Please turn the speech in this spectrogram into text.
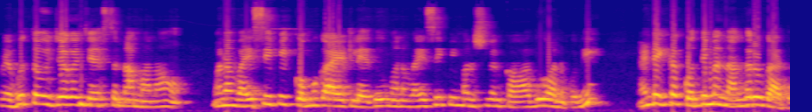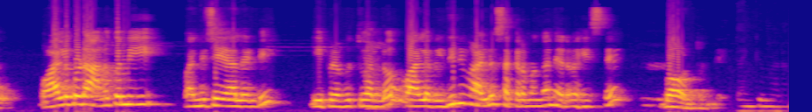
ప్రభుత్వ ఉద్యోగం చేస్తున్నాం మనం మనం వైసీపీ కొమ్ము కాయట్లేదు మనం వైసీపీ మనుషులం కాదు అనుకుని అంటే ఇంకా కొద్దిమంది అందరూ కాదు. వాళ్ళు కూడా అనుకుని పని చేయాలండి. ఈ ప్రభుత్వంలో వాళ్ళ విధిని వాళ్ళు సక్రమంగా నిర్వహిస్తే బాగుంటుంది. థ్యాంక్ యూ మేడం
